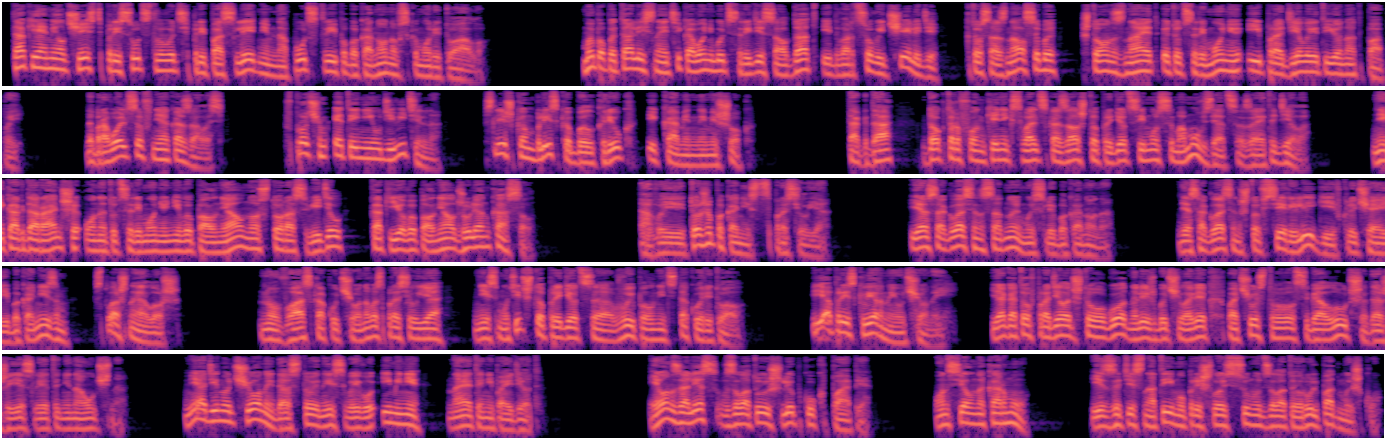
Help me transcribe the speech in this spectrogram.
Так я имел честь присутствовать при последнем напутствии по баканоновскому ритуалу. Мы попытались найти кого-нибудь среди солдат и дворцовой челяди, кто сознался бы, что он знает эту церемонию и проделает ее над папой. Добровольцев не оказалось. Впрочем, это и не удивительно. Слишком близко был крюк и каменный мешок. Тогда доктор фон Кенигсвальд сказал, что придется ему самому взяться за это дело. Никогда раньше он эту церемонию не выполнял, но сто раз видел, как ее выполнял Джулиан Кассел. «А вы тоже баканист?» — спросил я. Я согласен с одной мыслью Баканона. Я согласен, что все религии, включая и баканизм, сплошная ложь. Но вас, как ученого, спросил я, не смутит, что придется выполнить такой ритуал? Я прескверный ученый. Я готов проделать что угодно, лишь бы человек почувствовал себя лучше, даже если это не научно. Ни один ученый, достойный своего имени, на это не пойдет. И он залез в золотую шлюпку к папе. Он сел на корму. Из-за тесноты ему пришлось сунуть золотой руль под мышку.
